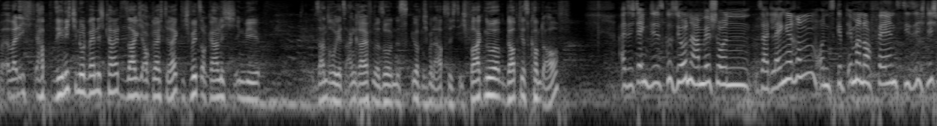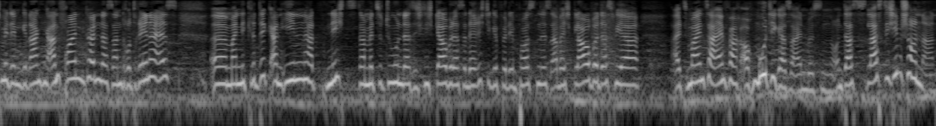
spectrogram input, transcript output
Weil ich sehe nicht die Notwendigkeit, sage ich auch gleich direkt. Ich will es auch gar nicht irgendwie Sandro jetzt angreifen oder so, das ist überhaupt nicht meine Absicht. Ich frage nur, glaubt ihr, es kommt auf? Also ich denke, die Diskussion haben wir schon seit längerem und es gibt immer noch Fans, die sich nicht mit dem Gedanken anfreunden können, dass Sandro Trainer ist. Äh, meine Kritik an ihn hat nichts damit zu tun, dass ich nicht glaube, dass er der Richtige für den Posten ist, aber ich glaube, dass wir als Mainzer einfach auch mutiger sein müssen und das lasse ich ihm schon an.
